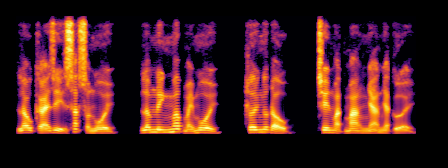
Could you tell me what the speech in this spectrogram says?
lau cái gì sắc son môi, lâm ninh mấp máy môi, hơi ngước đầu, trên mặt mang nhàn nhạt cười.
